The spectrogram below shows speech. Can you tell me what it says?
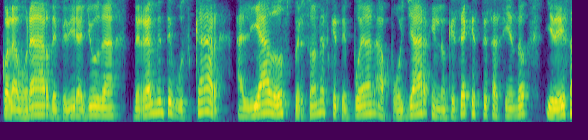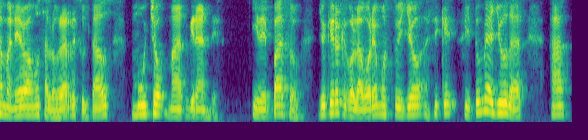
colaborar, de pedir ayuda, de realmente buscar aliados, personas que te puedan apoyar en lo que sea que estés haciendo y de esa manera vamos a lograr resultados mucho más grandes. Y de paso, yo quiero que colaboremos tú y yo, así que si tú me ayudas a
